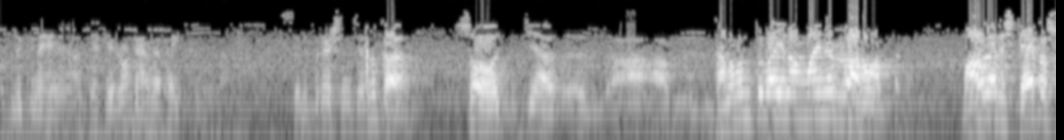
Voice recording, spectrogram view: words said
పబ్లిక్ని అదే they don't have a right celebration కనుక సో ధనవంతులైన అమ్మాయినే వివాహం అంటారు. మామగారి స్టేటస్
